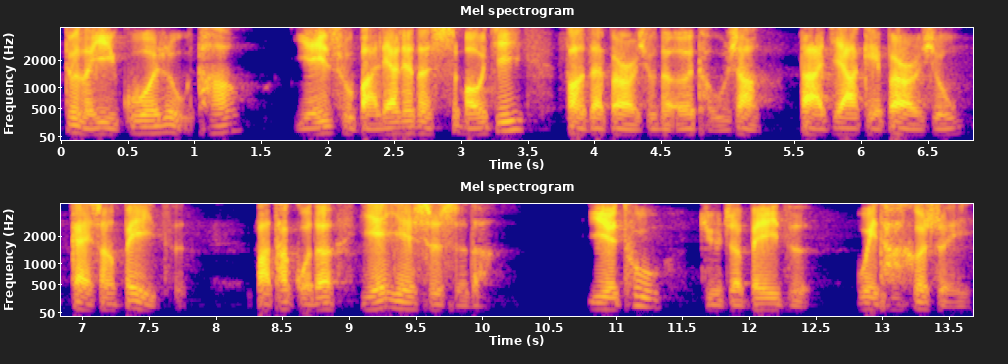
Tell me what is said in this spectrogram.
炖了一锅肉汤，鼹鼠把凉凉的湿毛巾放在贝尔熊的额头上，大家给贝尔熊盖上被子，把它裹得严严实实的。野兔举着杯子喂它喝水，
